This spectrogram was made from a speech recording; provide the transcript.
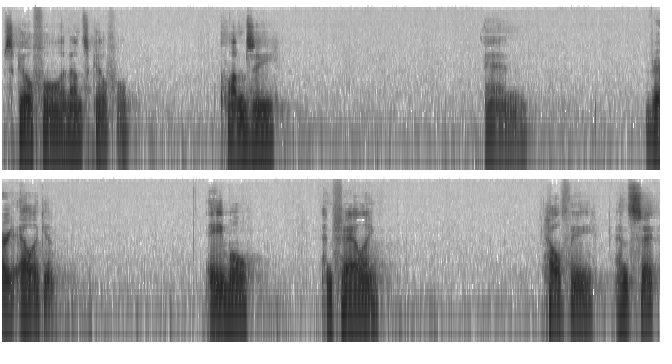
Skillful and unskillful, clumsy. And very elegant, able and failing, healthy and sick.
